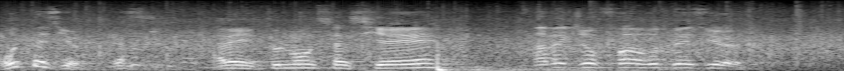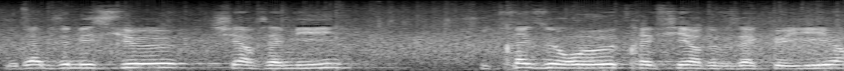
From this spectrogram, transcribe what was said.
Roux de Bézieux. Merci. Allez, tout le monde s'assied. Avec Geoffroy Roux de Bézieux. Mesdames et messieurs, chers amis, je suis très heureux, très fier de vous accueillir.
